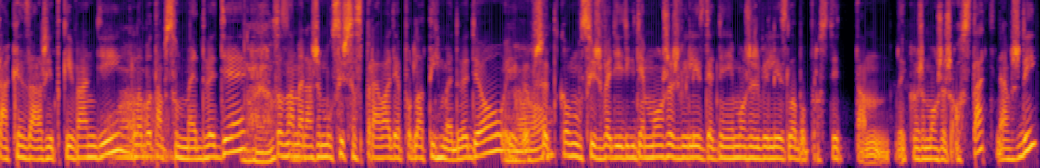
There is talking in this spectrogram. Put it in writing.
také zážitky, Vandi, wow. lebo tam sú medvede. No, to znamená, že musíš sa správať aj podľa tých medvedov. No. Všetko musíš vedieť, kde môžeš vylísť a kde nemôžeš vylísť, lebo proste tam akože môžeš ostať navždy.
